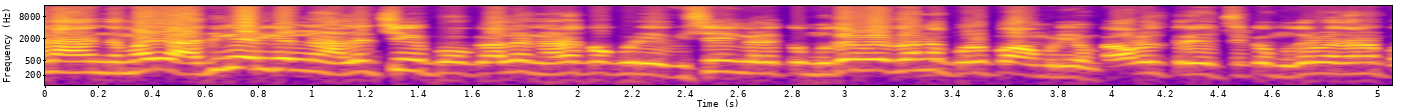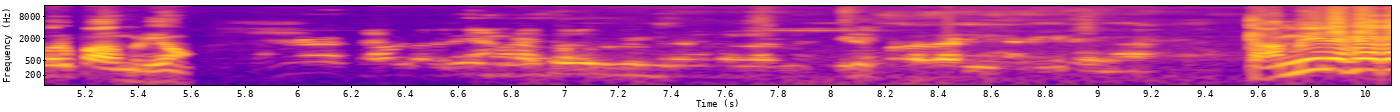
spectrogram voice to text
ஆனா அந்த மாதிரி அதிகாரிகள் அலட்சிய போக்கால நடக்கக்கூடிய விஷயங்களுக்கு முதல்வர் தானே பொறுப்பாக முடியும். காவல்துறை வச்சிருக்க முதல்வர் தானே பொறுப்பாக முடியும். தமிழக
